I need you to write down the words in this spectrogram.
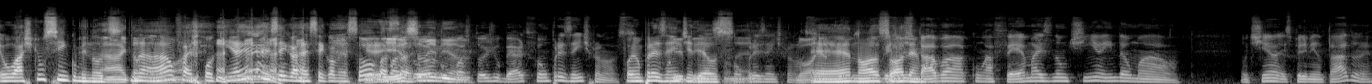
Eu acho que uns 5 minutos. Ah, então tá não, bom. faz pouquinho. É, recém, recém começou, Que pastor? isso, menino. o pastor Gilberto foi um presente para nós. Foi um presente Que de Deus. bênção, Foi um né? presente para nós. Glória É, Deus. nós, Porque a gente olha. estava com a fé, mas não tinha ainda uma. Não tinha experimentado, né?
